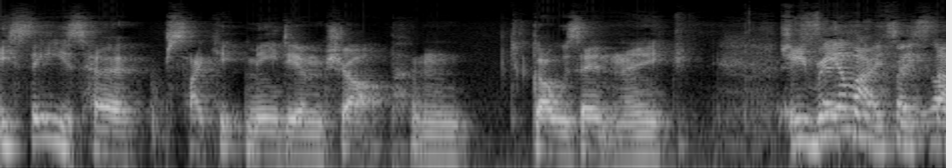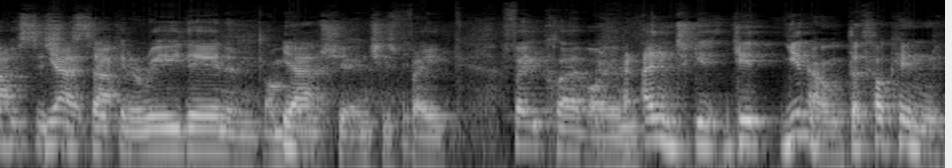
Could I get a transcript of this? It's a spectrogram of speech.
he sees her psychic medium shop and goes in and he he She's taking a realizes fake- that obviously yeah she's that, taking a reading and, and Yeah. bullshit, and she's fake, fake clairvoyant. and you, you, you know the fucking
